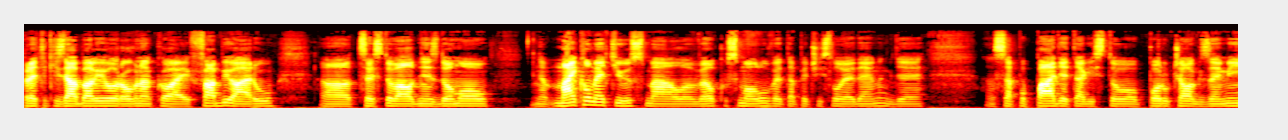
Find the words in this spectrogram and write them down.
preteky zabalil, rovnako aj Fabio Aru e, cestoval dnes domov. Michael Matthews mal veľkú smolu v etape číslo 1, kde sa po páde takisto porúčal k zemi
